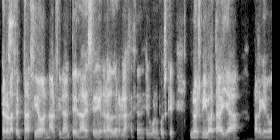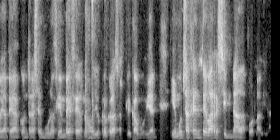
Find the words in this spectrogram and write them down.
Pero la aceptación al final te da ese grado de relajación, de decir, bueno, pues que no es mi batalla, ¿para qué me voy a pegar contra ese muro 100 veces? ¿no? Yo creo que lo has explicado muy bien. Y mucha gente va resignada por la vida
